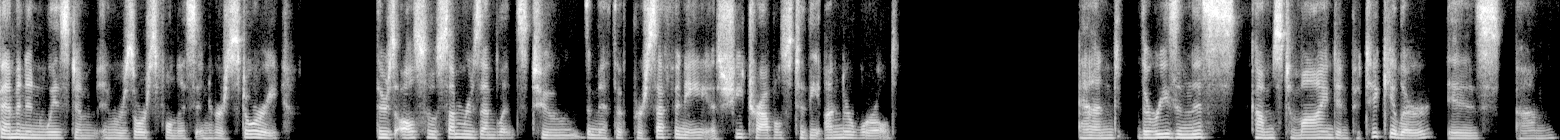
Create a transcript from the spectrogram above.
feminine wisdom and resourcefulness in her story there's also some resemblance to the myth of Persephone as she travels to the underworld. And the reason this comes to mind in particular is um,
